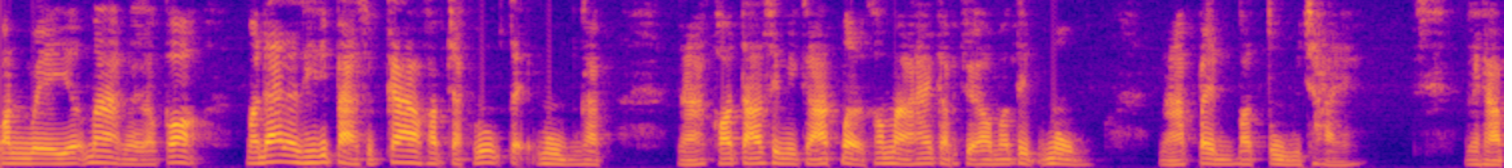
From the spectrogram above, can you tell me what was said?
วันเวย์เยอะมากเลย แล้วก็มาได้นาทีที่ 89 ครับ จากลูกเตะมุมครับนะคอตาซิมิการ์เปิดเข้ามาให้กับโจเอลมาติดมุมนะเป็นประตูชัยนะครับ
